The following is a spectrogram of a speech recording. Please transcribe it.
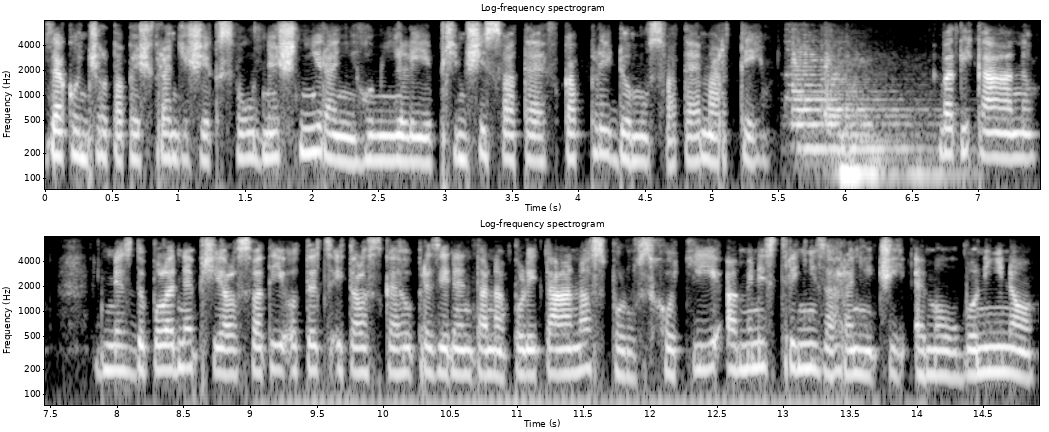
Zakončil papež František svou dnešní ranní homílii při svaté v kapli domu svaté Marty. Vatikán. Dnes dopoledne přijal svatý otec italského prezidenta Napolitána spolu s Chotí a ministriní zahraničí Emou Bonino.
